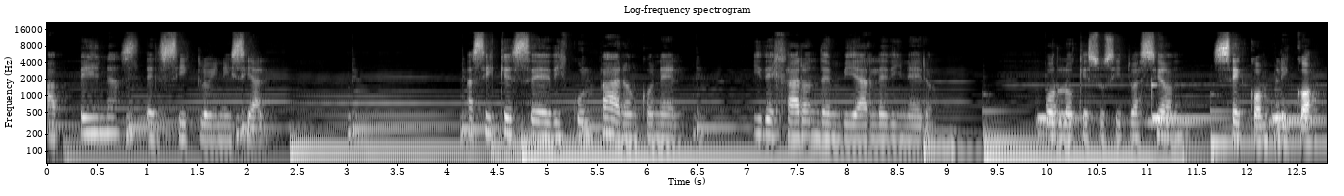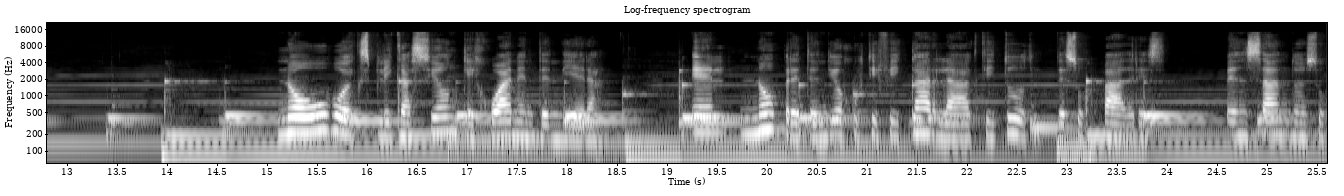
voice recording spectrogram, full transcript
apenas el ciclo inicial. Así que se disculparon con él y dejaron de enviarle dinero, por lo que su situación se complicó. No hubo explicación que Juan entendiera. Él no pretendió justificar la actitud de sus padres, pensando en sus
